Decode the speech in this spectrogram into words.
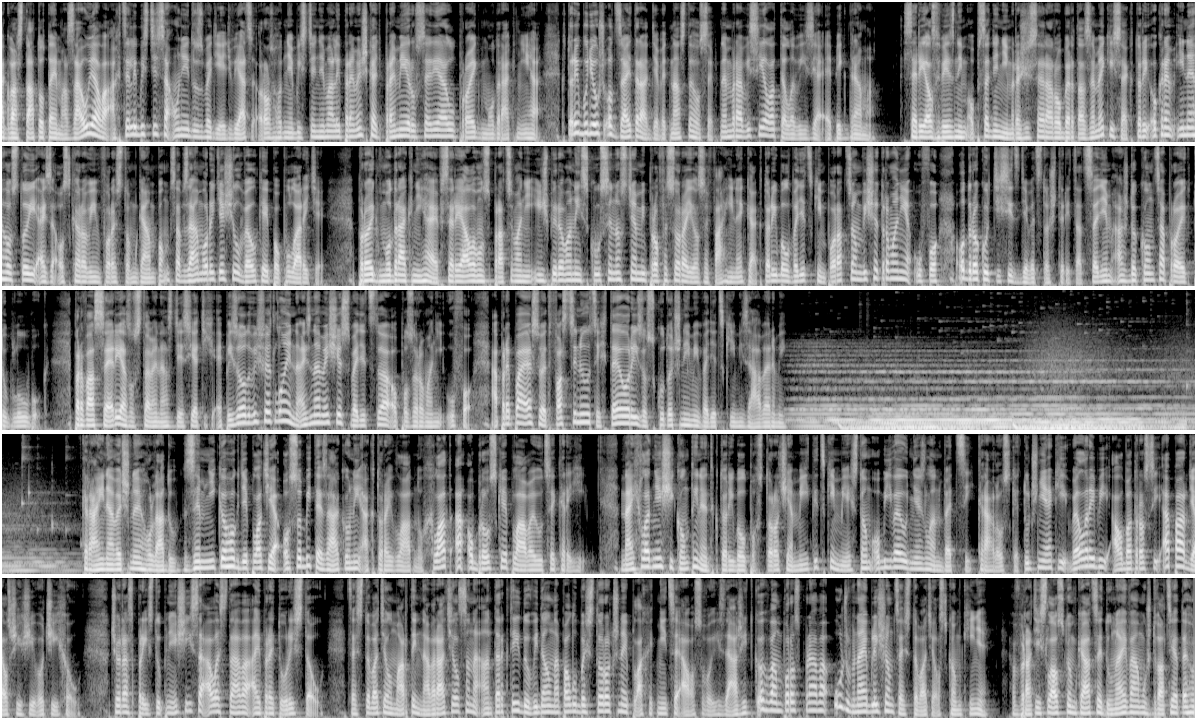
Ak vás táto téma zaujala a chceli by ste sa o nej dozvedieť viac, rozhodne by ste nemali premeškať premiéru seriálu Projekt Modrá kniha, ktorý bude už od zajtra 19. septembra vysielať televízia Epic Drama. Seriál s hviezdnym obsadením režiséra Roberta Zemekisa, ktorý okrem iného stojí aj za Oscarovým Forestom Gumpom, sa v zámori tešil veľkej popularite. Projekt Modrá kniha je v seriálovom spracovaní inšpirovaný skúsenosťami profesora Josefa Hineka, ktorý bol vedeckým poradcom vyšetrovania UFO od roku 1947 až do konca projektu Blue Book. Prvá séria zostavená z desiatich epizód vysvetľuje najznámejšie svedectvá o pozorovaní UFO a prepája svet fascinujúcich teórií so skutočnými vedeckými závermi. Krajina väčšného ľadu, zem nikoho, kde platia osobité zákony a ktorej vládnu chlad a obrovské plávajúce kryhy. Najchladnejší kontinent, ktorý bol po storočia mýtickým miestom, obývajú dnes len vedci, kráľovské tučniaky, veľryby, albatrosy a pár ďalších živočíchov. Čoraz prístupnejší sa ale stáva aj pre turistov. Cestovateľ Martin Navrátil sa na Antarktídu vydal na palube storočnej plachetnice a o svojich zážitkoch vám porozpráva už v najbližšom cestovateľskom kine. V bratislavskom KC Dunaj vám už 24.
